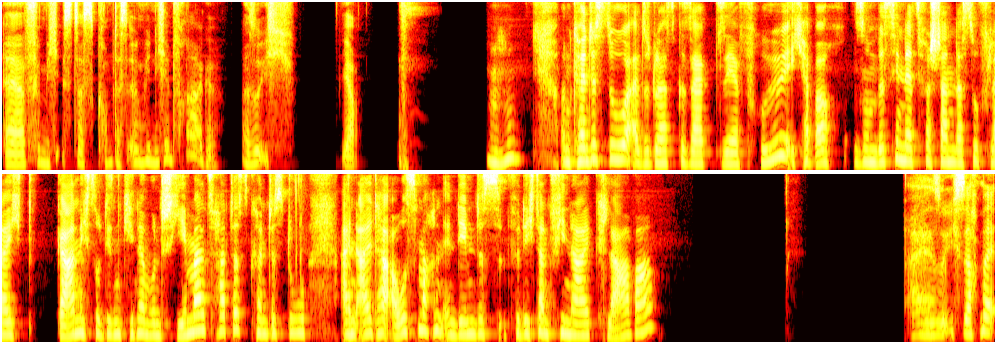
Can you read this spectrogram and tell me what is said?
äh, für mich ist das kommt das irgendwie nicht in Frage. Also, ich ja. Mhm. Und könntest du also, du hast gesagt, sehr früh. Ich habe auch so ein bisschen jetzt verstanden, dass du vielleicht gar nicht so diesen Kinderwunsch jemals hattest. Könntest du ein Alter ausmachen, in dem das für dich dann final klar war? Also, ich sag mal,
